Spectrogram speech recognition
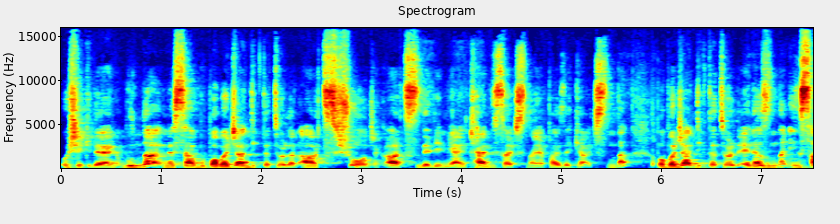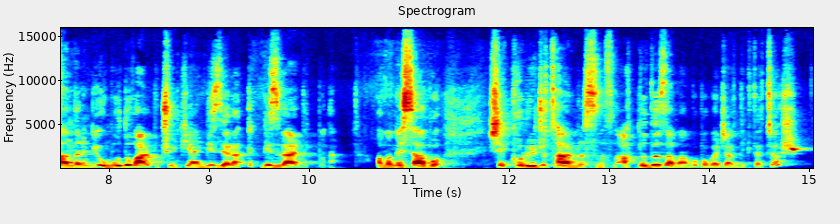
O şekilde yani bunda mesela bu babacan diktatörlerin artısı şu olacak. Artısı dediğim yani kendisi açısından, yapay zeka açısından. Babacan diktatörde en azından insanların bir umudu var. Bu çünkü yani biz yarattık, biz verdik buna. Ama mesela bu şey koruyucu tanrı sınıfını atladığı zaman bu babacan diktatör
